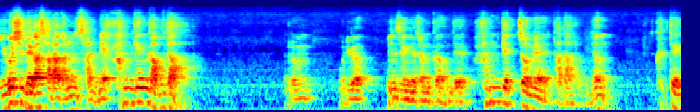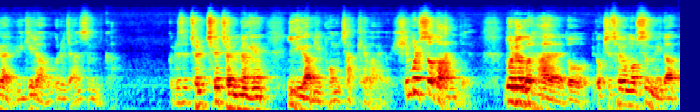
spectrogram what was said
이것이 내가 살아가는 삶의 한계인가 보다. 여러분 우리가 인생 여정 가운데 한계점에 다다르면 그때가 위기라고 그러지 않습니까? 그래서 절체절명의 위기감이 봉착해 와요. 힘을 써도 안 돼요. 노력을 해도 역시 소용없습니다.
